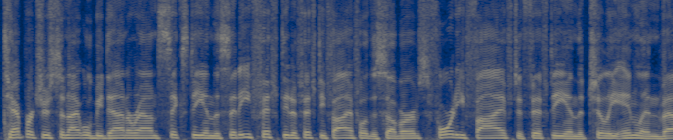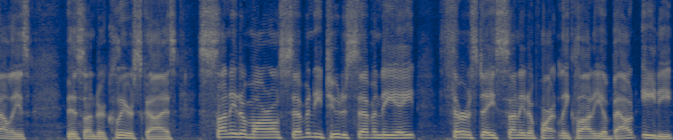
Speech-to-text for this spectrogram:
Temperatures tonight will be down around 60 in the city, 50 to 55 for the suburbs, 45 to 50 in the chilly inland valleys. This under clear skies. Sunny tomorrow, 72 to 78. Thursday, sunny to partly cloudy, about 80.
